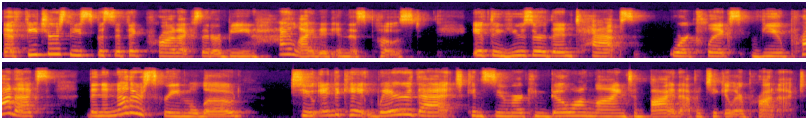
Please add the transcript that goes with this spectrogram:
that features these specific products that are being highlighted in this post. If the user then taps or clicks view products, then another screen will load to indicate where that consumer can go online to buy that particular product.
